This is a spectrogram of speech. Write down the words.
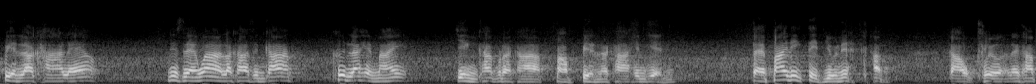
เปลี่ยนราคาแล้ว นี่แสดงว่าราคาสินค้าขึ้นแล้วเห็นไหมจริงครับราคาปรับเปลี่ยนราคาเห็นเห็นแต่ป้ายที่ติดอยู่เนี่ยครับเก่าเคลอะครับ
